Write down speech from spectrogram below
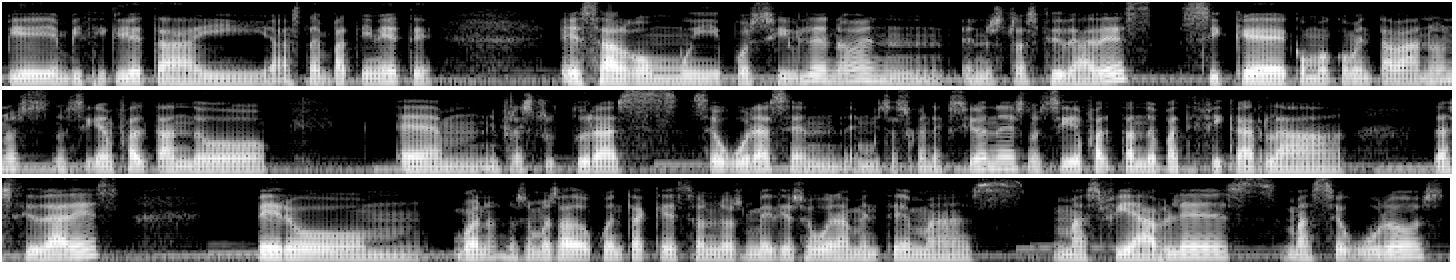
pie y en bicicleta y hasta en patinete es algo muy posible ¿no? en, nuestras ciudades. Sí que, como comentaba, ¿no? nos, siguen faltando em, infraestructuras seguras en, muchas conexiones, nos sigue faltando pacificar las ciudades, pero bueno, nos hemos dado cuenta que son los medios seguramente más, más fiables, más seguros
